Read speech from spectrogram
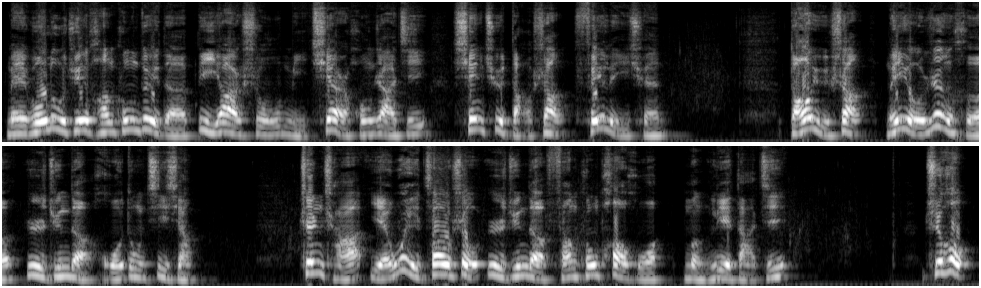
美国陆军航空队的 B 二十五米切尔轰炸机先去岛上飞了一圈，岛屿上没有任何日军的活动迹象，侦察也未遭受日军的防空炮火猛烈打击。之后，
